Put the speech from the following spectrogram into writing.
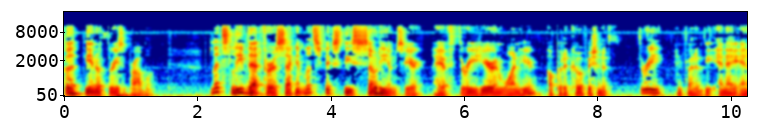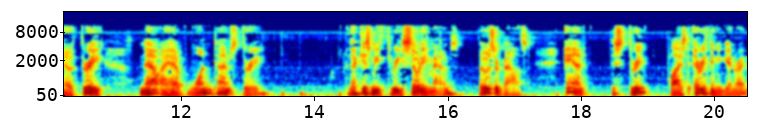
but the NO3 is a problem. Let's leave that for a second. Let's fix these sodiums here. I have 3 here and 1 here. I'll put a coefficient of 3 in front of the NaNO3. Now I have 1 times 3. That gives me 3 sodium atoms. Those are balanced. And this 3 applies to everything again, right?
